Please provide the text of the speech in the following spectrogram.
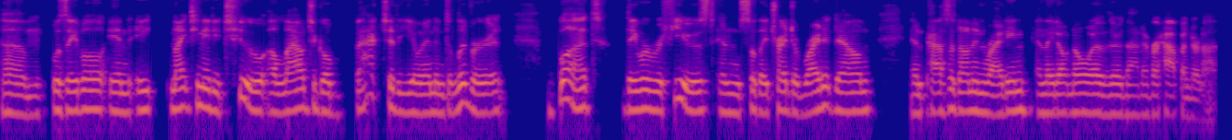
um, was able in eight, 1982 allowed to go back to the UN and deliver it, but they were refused, and so they tried to write it down and pass it on in writing, and they don't know whether that ever happened or not.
